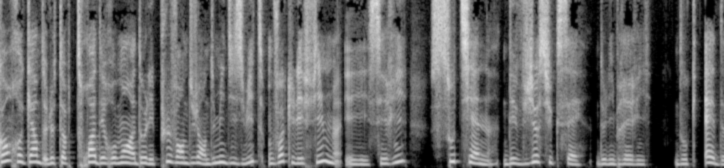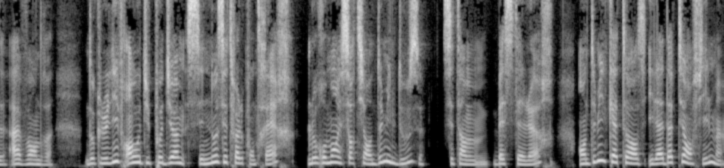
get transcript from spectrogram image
quand on regarde le top 3 des romans ados les plus vendus en 2018, on voit que les films et séries soutiennent des vieux succès de librairie, donc aident à vendre. Donc le livre en haut du podium, c'est Nos étoiles contraires. Le roman est sorti en 2012, c'est un best-seller. En 2014, il est adapté en film,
